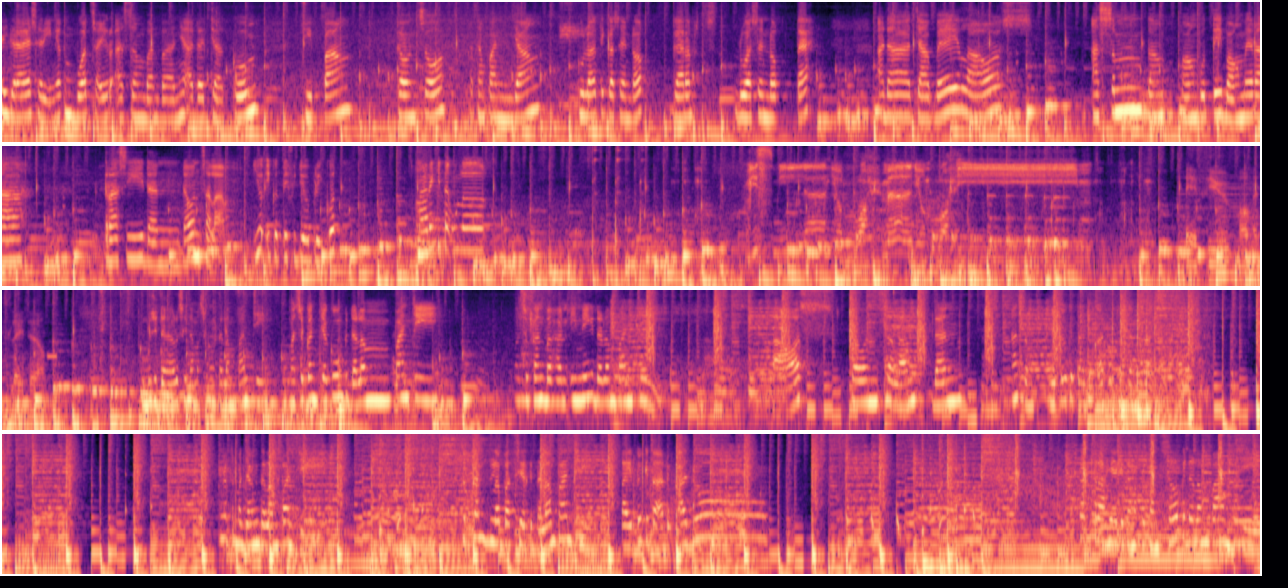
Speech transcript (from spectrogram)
Hai guys, hari ini aku membuat sayur asam Bahan-bahannya ada jagung, cipang, daun so, kacang panjang, gula 3 sendok, garam 2 sendok teh, ada cabai, laos, asam, bawang putih, bawang merah, terasi, dan daun salam. Yuk ikuti video berikut. Mari kita ulek. Sudah harus kita masukkan ke dalam panci. Masukkan jagung ke dalam panci. Masukkan bahan ini ke dalam panci. Saus, daun salam, dan asam. Itu kita aduk-aduk hingga merata. Ingat sepanjang dalam panci. Masukkan gula pasir ke dalam panci. Setelah itu kita aduk-aduk. Kita masukkan so ke dalam panci.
